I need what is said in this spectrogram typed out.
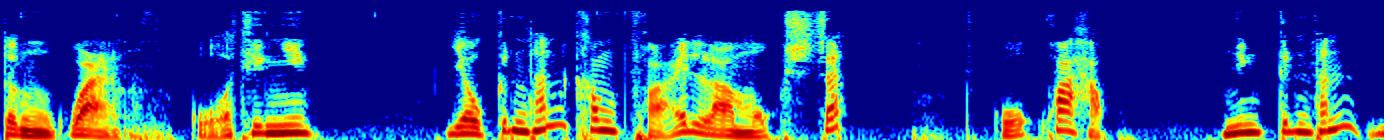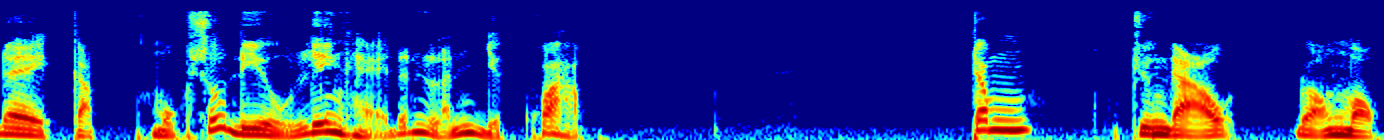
tuần hoàn của thiên nhiên, Dầu Kinh Thánh không phải là một sách của khoa học, nhưng Kinh Thánh đề cập một số điều liên hệ đến lãnh vực khoa học. Trong truyền đạo đoạn 1,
